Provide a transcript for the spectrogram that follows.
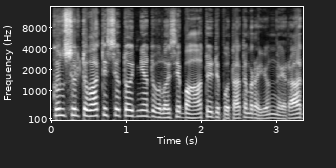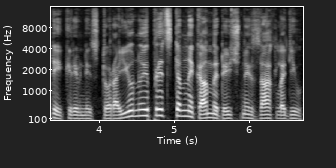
Консультуватися того дня довелося багато і депутатам районної ради, і керівництву району, і представникам медичних закладів.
